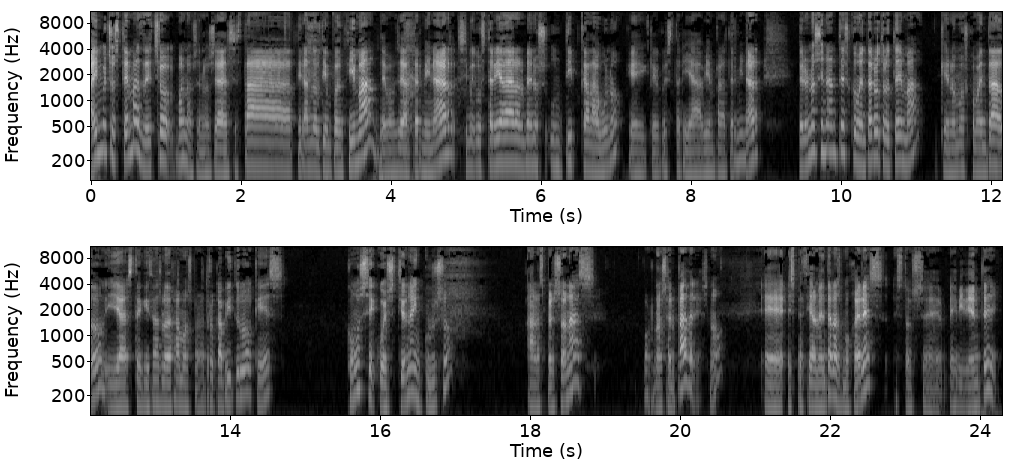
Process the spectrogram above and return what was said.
Hay muchos temas, de hecho, bueno, se nos ya está tirando el tiempo encima, debemos ya terminar. Si me gustaría dar al menos un tip cada uno, que creo que estaría bien para terminar. Pero no sin antes comentar otro tema que no hemos comentado, y ya este quizás lo dejamos para otro capítulo, que es cómo se cuestiona incluso a las personas por no ser padres, ¿no? Eh, especialmente a las mujeres, esto es eh, evidente.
